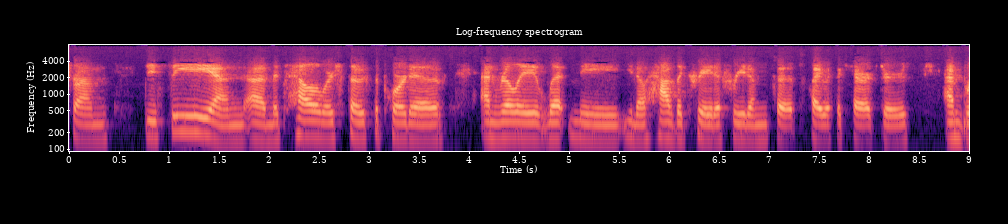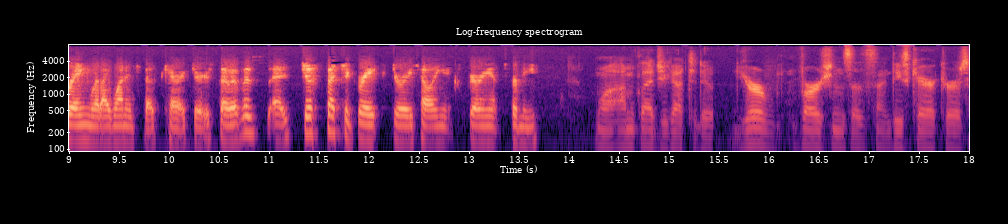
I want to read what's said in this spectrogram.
from DC and uh, Mattel were so supportive and really let me, you know, have the creative freedom to play with the characters and bring what I wanted to those characters. So it was uh, just such a great storytelling experience for me. Well, I'm glad you got to do it. Your versions of these characters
